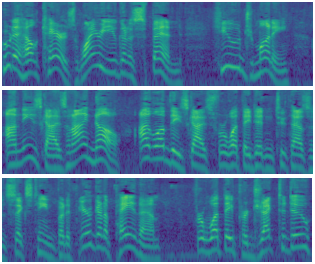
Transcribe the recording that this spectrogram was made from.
Who the hell cares? Why are you going to spend huge money on these guys? And I know, I love these guys for what they did in 2016, but if you're going to pay them for what they project to do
